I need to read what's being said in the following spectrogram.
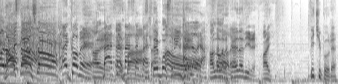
ora, Basta! basta! E? Vai. Basta, Eh, basta, Il basta. tempo Oh. stringe. Allora. allora, Allora. che hai da dire? Vai. Dici pure.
